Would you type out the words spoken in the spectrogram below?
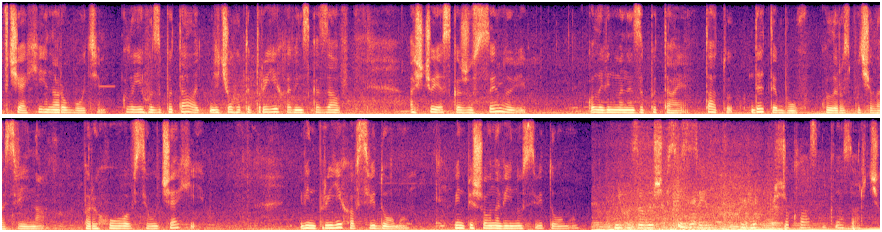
в Чехії на роботі. Коли його запитали, для чого ти приїхав, він сказав: А що я скажу синові, коли він мене запитає, тату, де ти був, коли розпочалась війна? Переховувався у Чехії. Він приїхав свідомо. Він пішов на війну свідомо. В нього залишився син, першокласник Назарчик.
